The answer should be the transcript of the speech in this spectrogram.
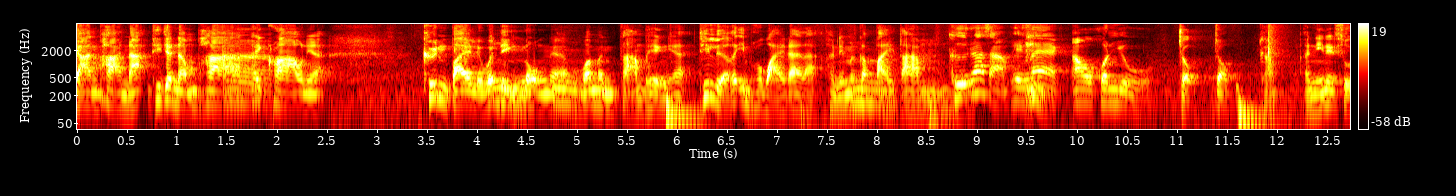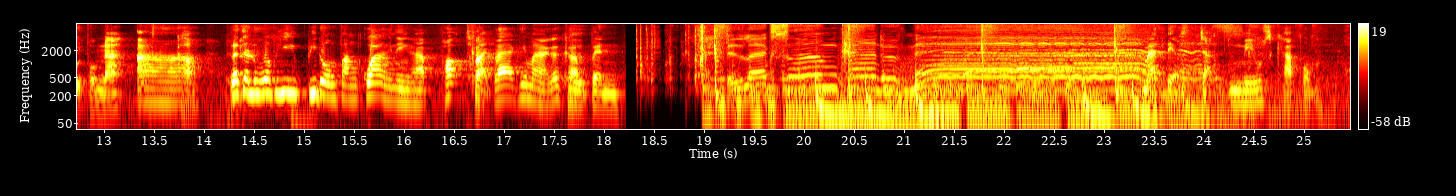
ยานพาหนะที่จะนำพาอ่า ให้คราวเนี่ย ขึ้นไปหรือว่าดิ่งลงเนี่ยผมว่ามันสามเพลงเนี้ยที่เหลือก็อิมพอไวได้ละคราวนี้มันก็ไปตามคือถ้าสามเพลงแรก เอาคนอยู่จบจบ ครับ อันนี้ในสูตรผมนะ อ่าครับแล้วจะรู้ว่าพี่พี่โดมฟังกว้างจริงๆครับ เพราะแทร็กแรกที่มาก็ครัคือบ เป็น It's like some kind of man m a d d e s จาก Muse ครับผมโห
